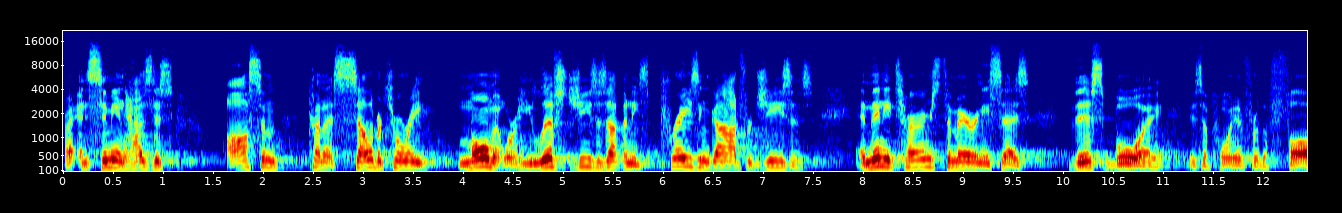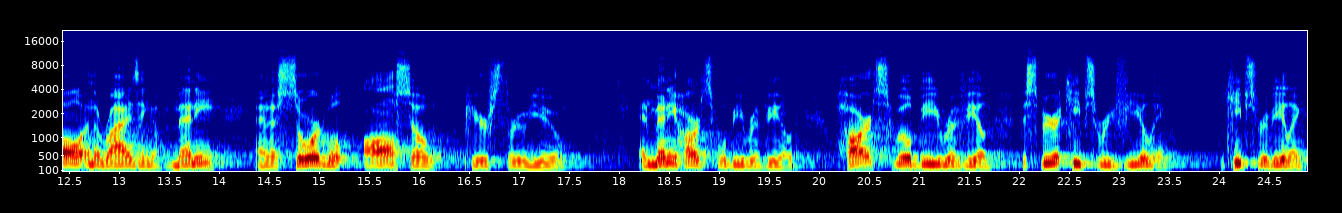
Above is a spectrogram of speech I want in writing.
right? And Simeon has this awesome kind of celebratory moment where he lifts Jesus up and he's praising God for Jesus. And then he turns to Mary and he says, This boy is appointed for the fall and the rising of many, and a sword will also pierce through you, and many hearts will be revealed. Hearts will be revealed. The Spirit keeps revealing. He keeps revealing.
